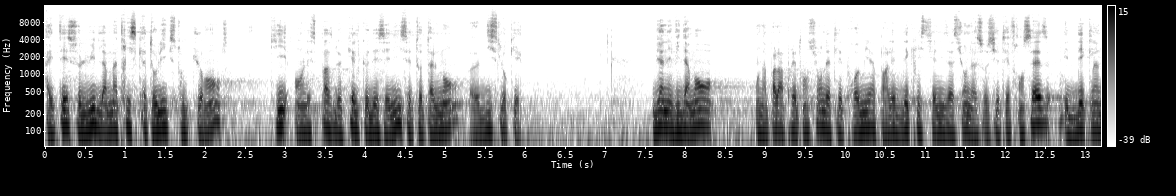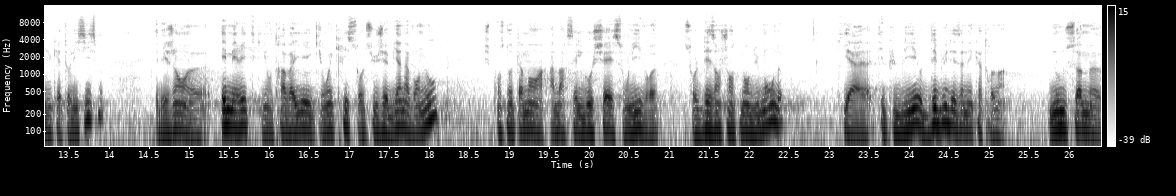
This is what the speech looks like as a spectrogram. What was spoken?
a été celui de la matrice catholique structurante qui, en l'espace de quelques décennies, s'est totalement euh, disloquée. Bien évidemment, on n'a pas la prétention d'être les premiers à parler de déchristianisation de la société française et de déclin du catholicisme. Il y a des gens euh, émérites qui ont travaillé et qui ont écrit sur le sujet bien avant nous. Je pense notamment à Marcel Gauchet et son livre sur le désenchantement du monde, qui a été publié au début des années 80. Nous nous sommes euh,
